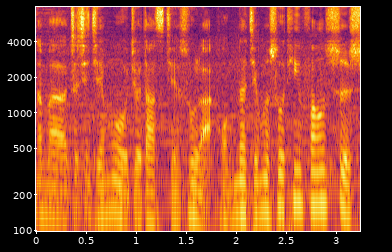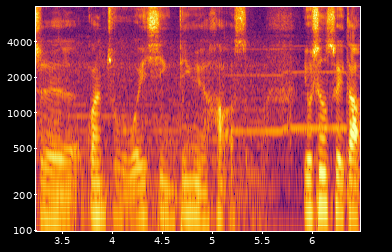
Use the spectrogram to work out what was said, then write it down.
那么这期节目就到此结束了。我们的节目收听方式是关注微信订阅号“优声隧道”，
